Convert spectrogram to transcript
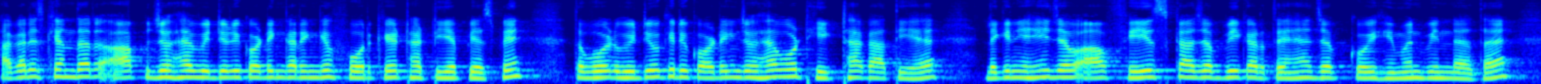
अगर इसके अंदर आप जो है वीडियो रिकॉर्डिंग करेंगे 4K 30 एफ़ पे तो वो वीडियो की रिकॉर्डिंग जो है, वो ठीक ठाक आती है। लेकिन यही जब आप फेस का जब भी करते हैं, जब कोई ह्यूमन बीन रहता है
